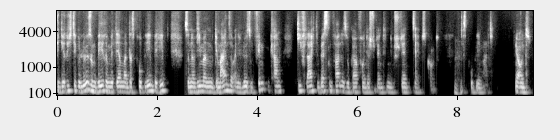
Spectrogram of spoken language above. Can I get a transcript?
wie die richtige Lösung wäre, mit der man das Problem behebt, sondern wie man gemeinsam eine Lösung finden kann, die vielleicht im besten Falle sogar von der Studentin, dem Studenten selbst kommt, mhm. das Problem hat. Ja, und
